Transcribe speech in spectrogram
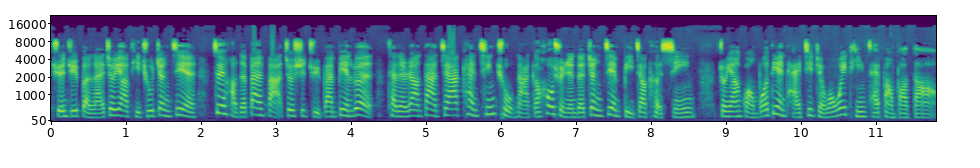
选举本来就要提出政见，最好的办法就是举办辩论，才能让大家看清楚哪个候选人的政见比较可行。中央广播电台记者王威婷采访报道。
